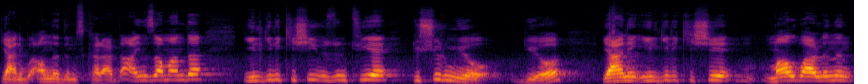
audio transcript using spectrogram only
Yani bu anladığımız kararda. Aynı zamanda ilgili kişiyi üzüntüye düşürmüyor diyor. Yani ilgili kişi mal varlığının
